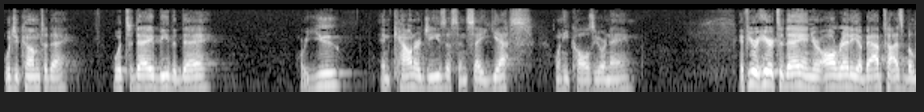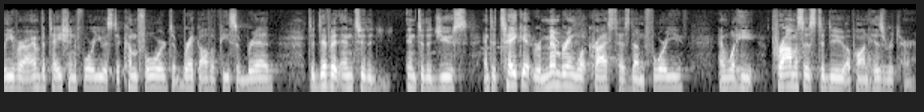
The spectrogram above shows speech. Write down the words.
would you come today? Would today be the day where you encounter Jesus and say yes when he calls your name? If you're here today and you're already a baptized believer, our invitation for you is to come forward, to break off a piece of bread, to dip it into the, into the juice, and to take it, remembering what Christ has done for you and what he promises to do upon his return.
